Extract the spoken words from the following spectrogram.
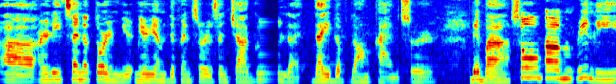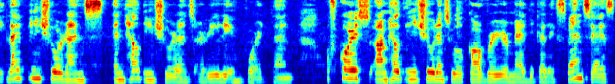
uh, our late Senator Mir- Miriam Defensor Santiago died of lung cancer. 'Di ba? So, um, really, life insurance and health insurance are really important. Of course, um, health insurance will cover your medical expenses.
